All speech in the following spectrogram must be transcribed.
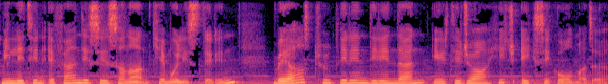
milletin efendisi sanan Kemalistlerin, beyaz Türklerin dilinden irtica hiç eksik olmadı.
